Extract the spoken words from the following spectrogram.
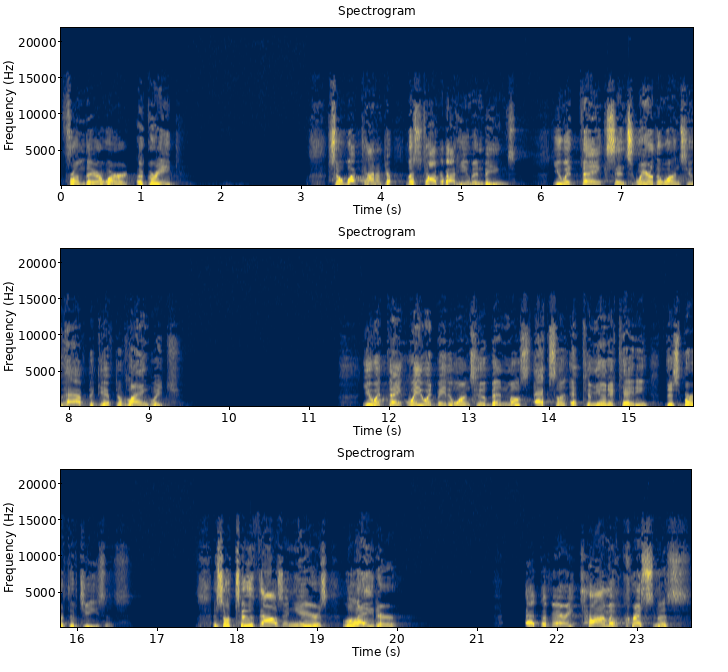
from their word. Agreed? So, what kind of job? Let's talk about human beings. You would think, since we're the ones who have the gift of language, you would think we would be the ones who've been most excellent at communicating this birth of Jesus. And so, 2,000 years later, at the very time of Christmas,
